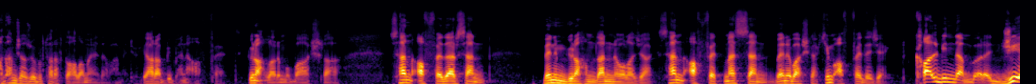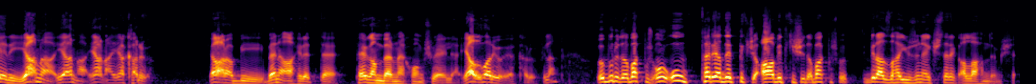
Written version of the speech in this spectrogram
Adamcağız öbür tarafta ağlamaya devam ediyor. Ya Rabbi beni affet, günahlarımı bağışla. Sen affedersen benim günahımdan ne olacak? Sen affetmezsen beni başka kim affedecek? Kalbinden böyle ciğeri yana yana yana yakarıyor. Ya Rabbi beni ahirette peygamberine komşu eyle. Yalvarıyor yakarıyor filan. Öbürü de bakmış o, o feryat ettikçe abid kişi de bakmış biraz daha yüzüne ekşiterek Allah'ım demiş ya.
